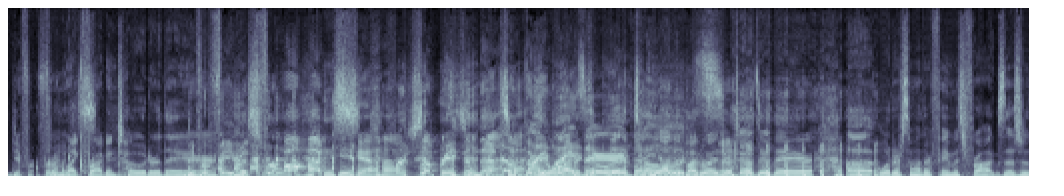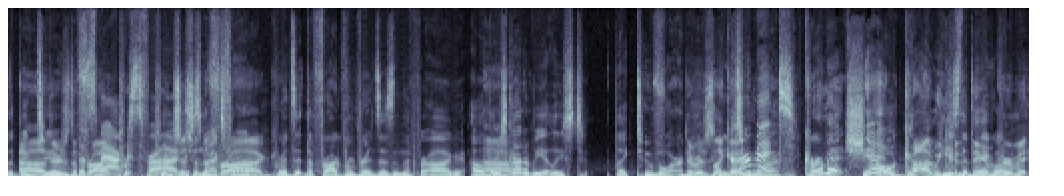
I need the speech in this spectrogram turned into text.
Different frogs. From like Frog and Toad are there. Different famous frogs. Yeah. For some reason, that's The something they want to go Budweiser with. Toads. Yeah, the Budweiser toads are there. Uh, what are some other famous frogs? Those are the big Uh, two. there's the, The frog, Smacks frog. Princess and Smacks the Frog. Princess, the frog from Princess and the Frog. Oh, there's Uh, got to be at least like two more. There was like a- two more. Kermit. Kermit, shit. Oh God, we He's couldn't the think big of one. Kermit.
